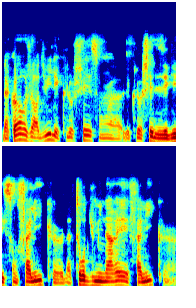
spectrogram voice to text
D'accord Aujourd'hui, les clochers sont, euh, les clochers des églises sont phalliques, euh, la tour du minaret est phallique, euh,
